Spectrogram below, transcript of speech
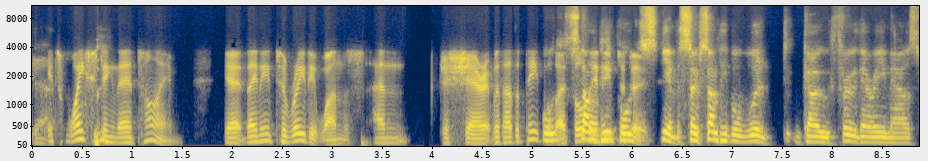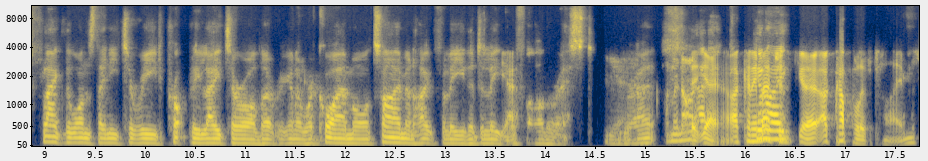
Yeah. It's wasting their time. Yeah, they need to read it once and just share it with other people. Well, That's all they people, need to do. Yeah, but so some people would go through their emails, flag the ones they need to read properly later, or that are going to require more time, and hopefully either delete yeah. or file the rest. Yeah, right. I mean, I, yeah, I can, can imagine I, you know a couple of times,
